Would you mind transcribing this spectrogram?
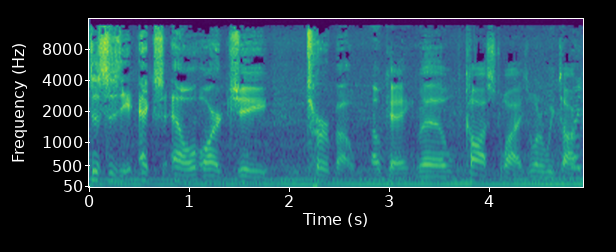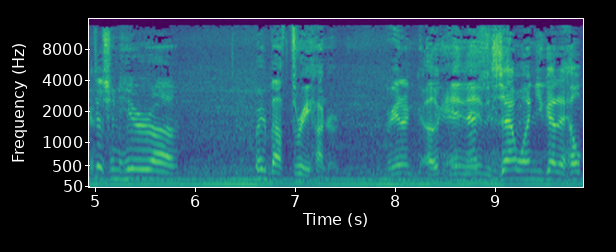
This is the XLRG Turbo. Okay. Well, cost wise, what are we talking? Right this one here, uh, right about 300. We're gonna, uh, and, And is that one you got to help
